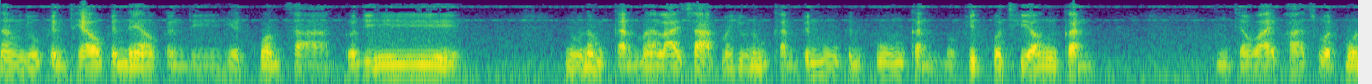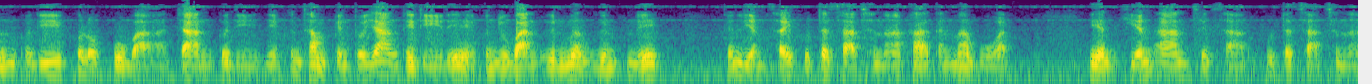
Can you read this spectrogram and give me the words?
นั่งอยู่เป็นแถวเป็นแนวกันดีเฮ็ดความสะอาดก็ดี อยู่น้ำกัน มาหลายชาติมาอยู่น้ำกัน เป็นมูเป็นฟูงกันมาพิษมาเทียงกันจะไหว้พระสวดมนต์ก็ดีก็รบผู้บาอาจารย์ก็ดีนี่เพิ่นทำเป็นตัวอย่างที่ดีนี่เพิ่นอยู่บ้านอื่นเมืองอื่นคนนี้เพิ่นเหลี่ยมใสพุทธศาสนาผ้ากันมาบวชเรียนเขียนอ่านศึกษาพุทธศาสนา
